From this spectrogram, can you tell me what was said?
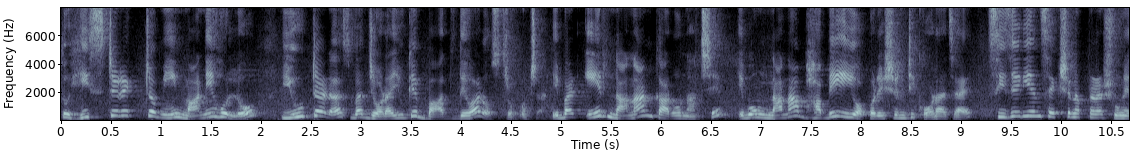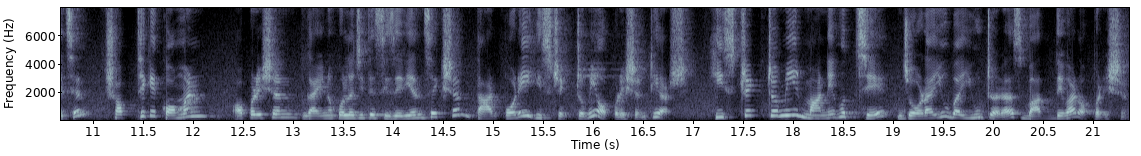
তো হিস্টেরেক্টমি মানে হলো ইউটারাস বা জরায়ুকে বাদ দেওয়ার অস্ত্রোপচার। এবার এর নানান কারণ আছে এবং নানাভাবে এই অপারেশনটি করা যায়। সিজেরিয়ান সেকশন আপনারা শুনেছেন। সব থেকে কমন অপারেশন গাইনোকোলজিতে সিজেরিয়ান সেকশন, তারপরেই হিস্ট্রেক্টমি অপারেশনটি আসে। হিস্ট্রেক্টমির মানে হচ্ছে জরায়ু বা ইউটারাস বাদ দেওয়ার অপারেশন।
